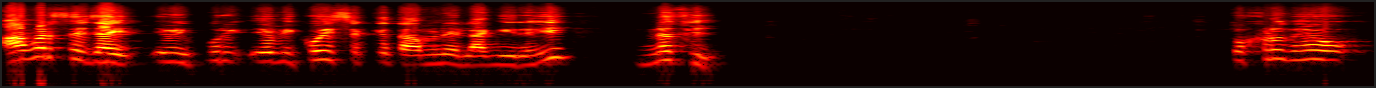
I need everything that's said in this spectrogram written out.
આ વર્ષે જાય એવી પૂરી, એવી કોઈ શક્યતા અમને લાગી રહી નથી. તો ખેડૂત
